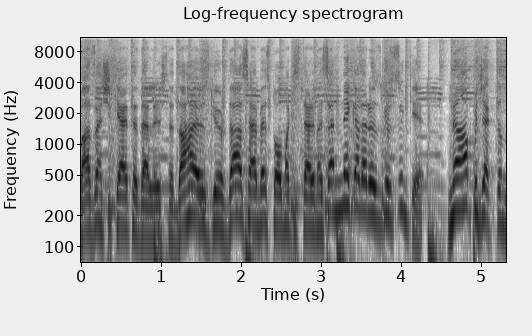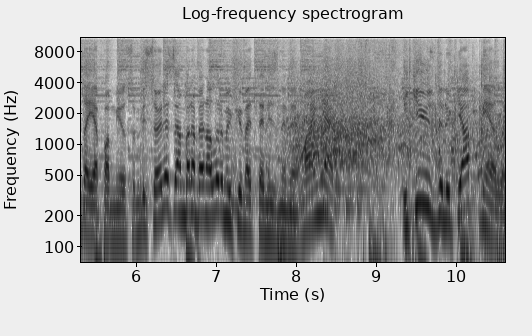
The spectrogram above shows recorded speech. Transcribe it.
Bazen şikayet ederler işte daha özgür, daha serbest olmak isterdim. Sen ne kadar özgürsün ki? Ne yapacaktın da yapamıyorsun? Bir söylesen bana ben alırım hükümetten iznini. Manyak. İki yüzlülük yapmayalım.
